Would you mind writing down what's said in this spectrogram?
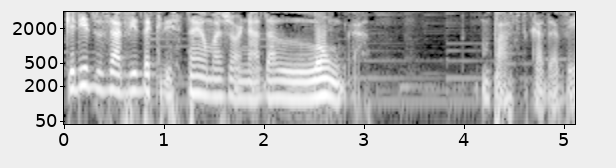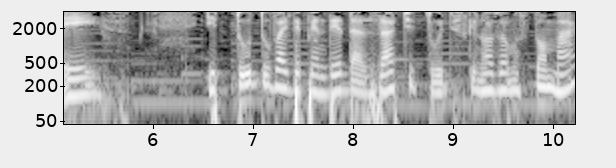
Queridos, a vida cristã é uma jornada longa, um passo de cada vez, e tudo vai depender das atitudes que nós vamos tomar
